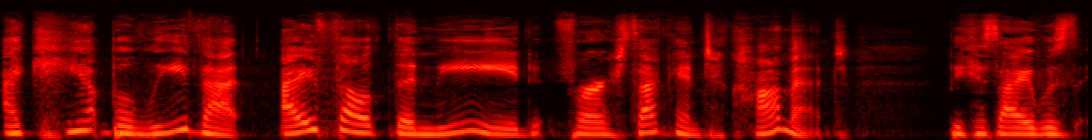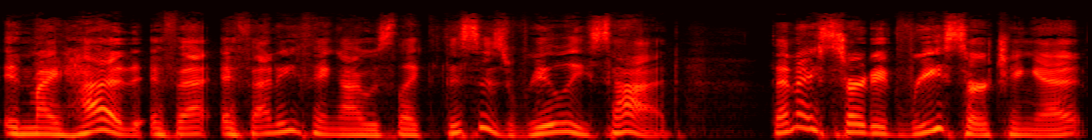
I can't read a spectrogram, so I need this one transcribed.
I can't believe that. I felt the need for a second to comment because I was in my head, if, if anything, I was like, this is really sad then I started researching it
